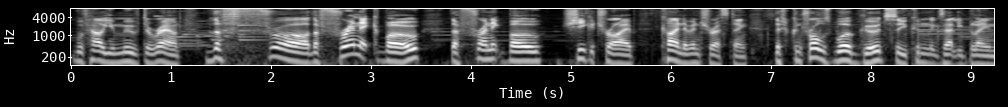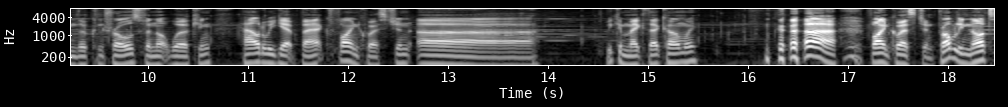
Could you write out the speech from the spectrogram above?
with how you moved around. The oh, the Phrenic bow, the Phrenic bow Sheikah tribe, kind of interesting. The controls were good, so you couldn't exactly blame the controls for not working. How do we get back? Fine question. Uh, we can make that, can't we? Fine question. Probably not.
